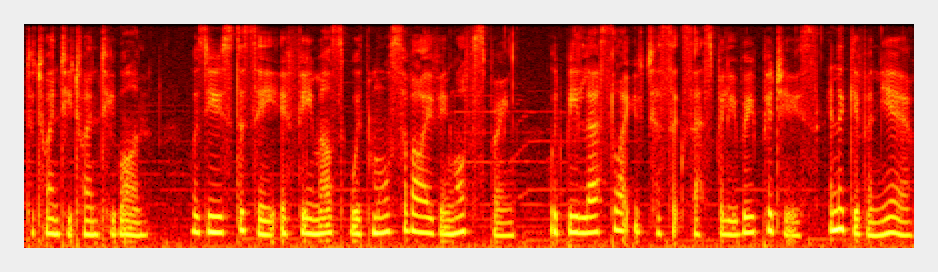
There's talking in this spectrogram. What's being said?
to 2021 was used to see if females with more surviving offspring would be less likely to successfully reproduce in a given year.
